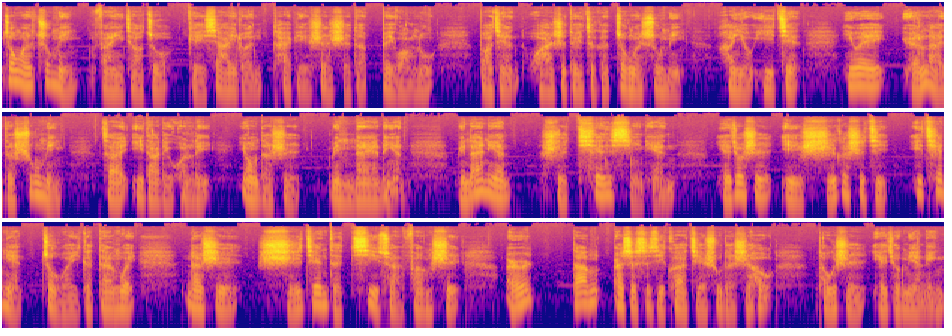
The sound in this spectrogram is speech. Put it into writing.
中文书名翻译叫做《给下一轮太平盛世的备忘录》。抱歉，我还是对这个中文书名很有意见，因为原来的书名在意大利文里用的是 “millennium”，“millennium” 是千禧年，也就是以十个世纪。一千年作为一个单位，那是时间的计算方式。而当二十世纪快要结束的时候，同时也就面临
